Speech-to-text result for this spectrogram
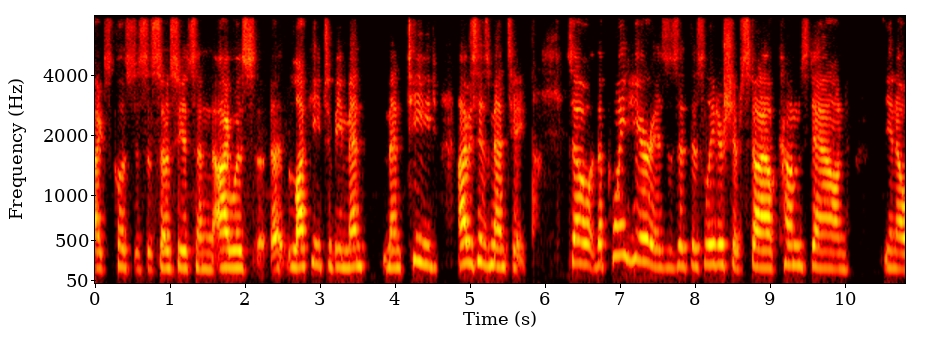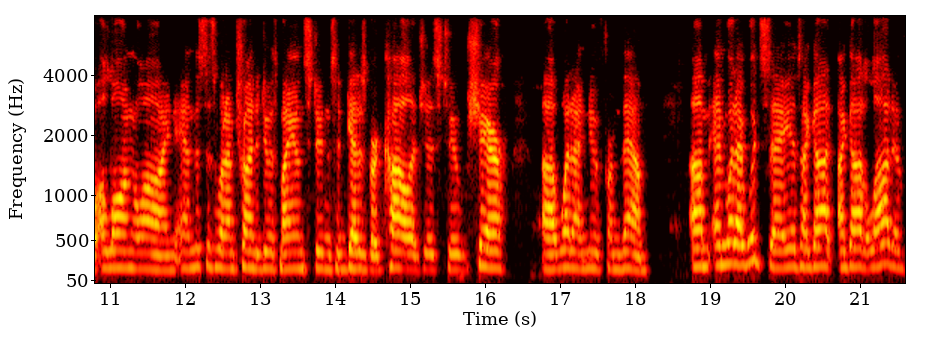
Ike's closest associates. And I was uh, lucky to be ment menteed. I was his mentee. So the point here is, is that this leadership style comes down you know, a long line. And this is what I'm trying to do with my own students at Gettysburg College is to share uh, what I knew from them. Um, and what I would say is I got I got a lot of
